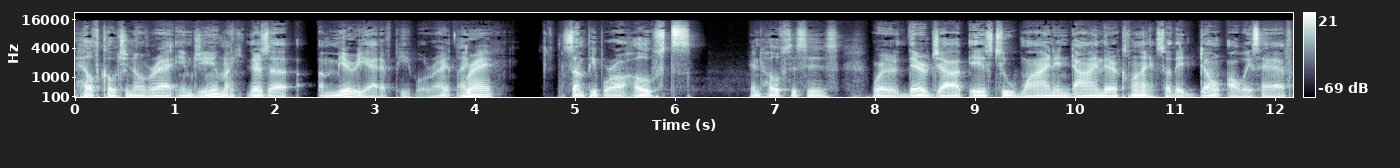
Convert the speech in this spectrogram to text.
health coaching over at MGM, like there's a, a myriad of people, right? Like right. some people are hosts and hostesses where their job is to wine and dine their clients. So they don't always have,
